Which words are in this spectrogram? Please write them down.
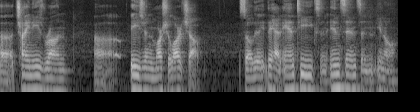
uh, Chinese-run uh, Asian martial arts shop. So they, they had antiques and incense and you know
